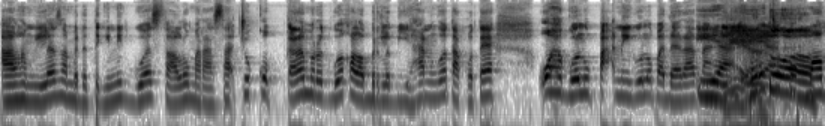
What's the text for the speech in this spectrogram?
alhamdulillah sampai detik ini gue selalu merasa cukup karena menurut gue kalau berlebihan gue takutnya wah gue lupa nih gue lupa daratan. Iya, Jadi betul. Mau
